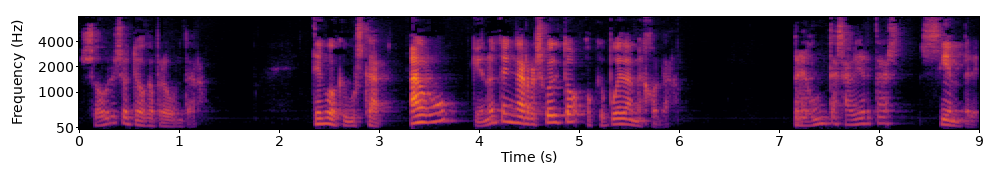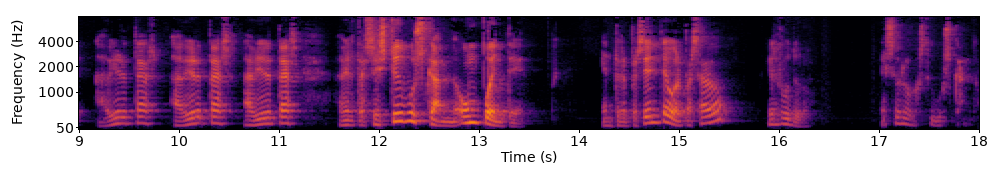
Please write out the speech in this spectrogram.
Sobre eso tengo que preguntar. Tengo que buscar algo que no tenga resuelto o que pueda mejorar. Preguntas abiertas siempre, abiertas, abiertas, abiertas, abiertas. Estoy buscando un puente entre el presente o el pasado y el futuro. Eso es lo que estoy buscando.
